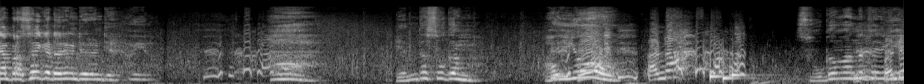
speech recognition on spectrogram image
ഞാൻ പ്രസവിക്കട്ടെ. ഒരു മിനിറ്റ് ഒരു മിനിറ്റ്. അയ്യോ. എന്ത് സുഖം? അയ്യോ. സുഖം വന്നിട്ട് എനിക്ക്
